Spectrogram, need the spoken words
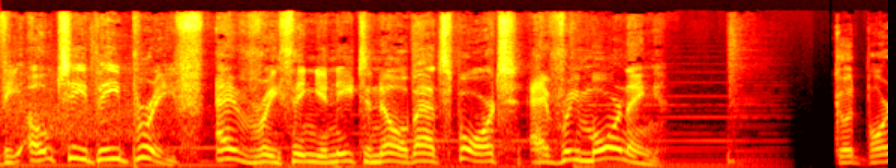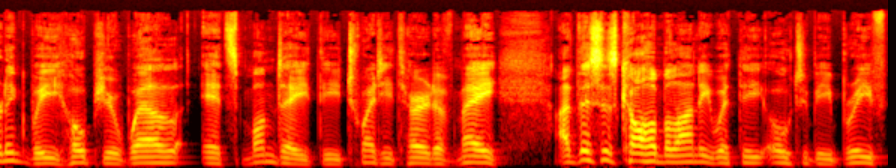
The OTB Brief. Everything you need to know about sport every morning. Good morning. We hope you're well. It's Monday, the 23rd of May, and this is Cathal Mullaney with the OTB Brief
